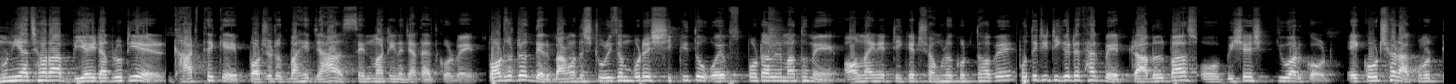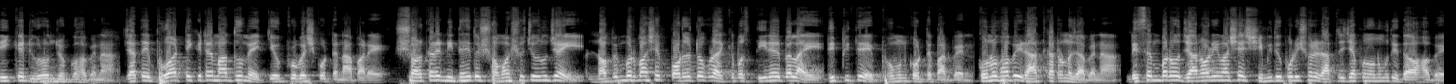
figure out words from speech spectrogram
নুনিয়াছড়া বিআইডব্লিউটি এর ঘাট থেকে পর্যটকবাহী জাহাজ সেন্ট মার্টিনে যাতায়াত করবে। পর্যটকদের বাংলাদেশ ট্যুরিজম বোর্ডের স্বীকৃত ওয়েব পোর্টালের মাধ্যমে অনলাইনে টিকিট সংগ্রহ করতে হবে। প্রতিটি টিকিটে থাকবে ট্রাভেল পাস ও বিশেষ কিউআর কোড। এই কোড ছাড়া কোনো টিকিট গ্রহণযোগ্য হবে না, যাতে ভুয়া টিকিটের মাধ্যমে কেউ প্রবেশ করতে না পারে। সরকারের নির্ধারিত সময়সূচি অনুযায়ী নভেম্বর মাসে পর্যটকরা কেবল দিনের বেলায় দ্বীপটিতে ভ্রমণ করতে পারবেন। কোনোভাবেই রাত কাটানো যাবে না। ডিসেম্বর ও জানুয়ারি মাসে সীমিত পরিসরে রাত্রি যাপন অনুমতি দেওয়া হবে।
